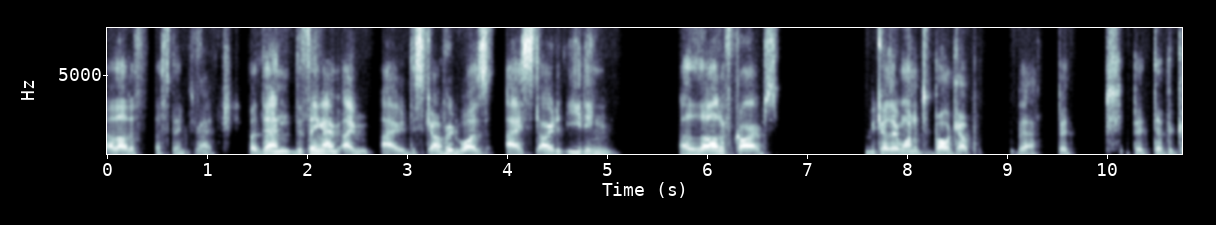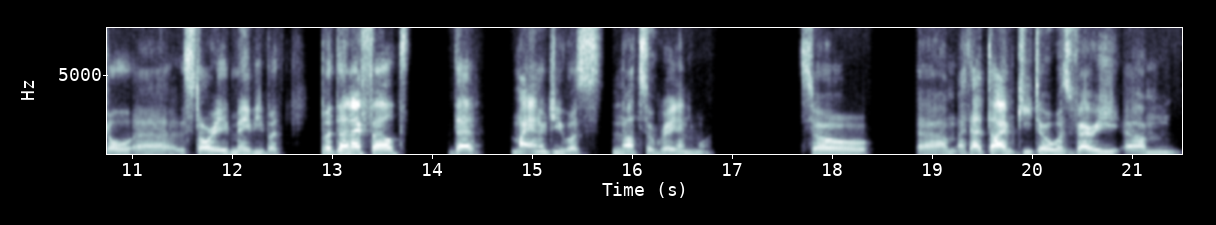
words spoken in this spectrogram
a lot of, of things right? But then the thing I, I, I discovered was i started eating a lot of carbs because i wanted to bulk up yeah bit bit typical uh, story maybe but but then i felt that my energy was not so great anymore. So um, at that time keto was very um,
